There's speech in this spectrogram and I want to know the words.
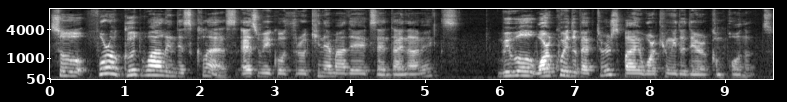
So for a good while in this class, as we go through kinematics and dynamics, we will work with the vectors by working with their components.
